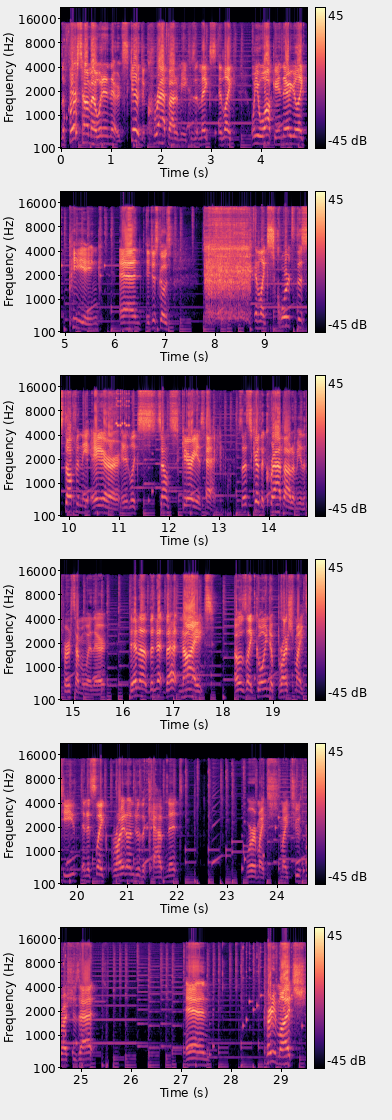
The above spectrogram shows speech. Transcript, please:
The first time I went in there, it scared the crap out of me because it makes it like when you walk in there, you're like peeing and it just goes and like squirts this stuff in the air and it like sounds scary as heck. So that scared the crap out of me the first time I went there. Then uh, the that night, I was like going to brush my teeth and it's like right under the cabinet where my my toothbrush is at. And pretty much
